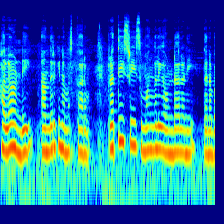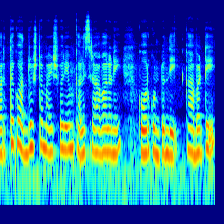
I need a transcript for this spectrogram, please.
హలో అండి అందరికీ నమస్కారం. ప్రతి స్త్రీ సుమంగలిగా ఉండాలని తన భర్తకు అదృష్టం ఐశ్వర్యం కలిసి రావాలని కోరుకుంటుంది. కాబట్టి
